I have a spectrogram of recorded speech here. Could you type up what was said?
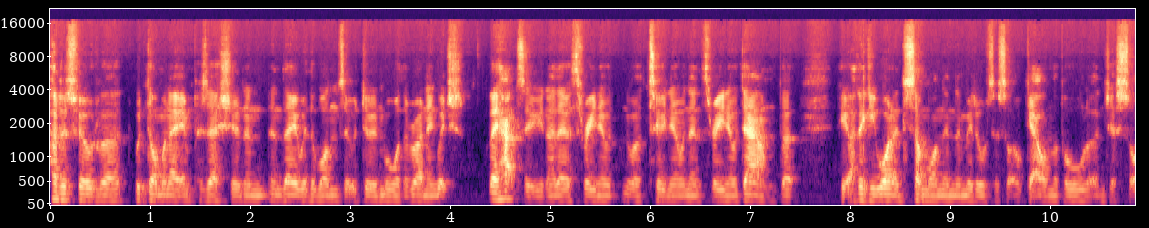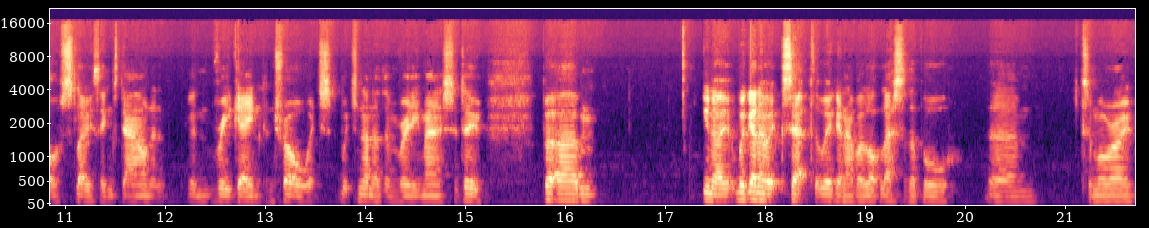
Huddersfield were, were dominating possession and, and they were the ones that were doing more of the running, which they had to. You know, they were 3 0, well, 2 0 and then 3 0 down. But he, I think he wanted someone in the middle to sort of get on the ball and just sort of slow things down and, and regain control, which which none of them really managed to do. But um, you know, we're going to accept that we're going to have a lot less of the ball um, tomorrow.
